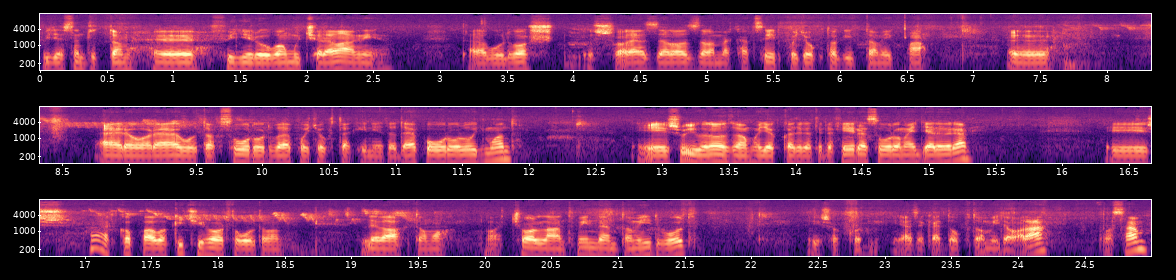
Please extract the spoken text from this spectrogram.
ugye ezt nem tudtam ö, fűnyíróval úgyse levágni, tele volt vassal, ezzel, azzal, meg hát szétpotyogtak itt, amik már ö, erre-arra el voltak szóródva, elpotyogtak innét a depóról, úgymond. És úgy gondoltam, hogy akkor ezeket ide félre szórom egyelőre. És hát kapába kicsi hartoltam, levágtam a, a csallánt, mindent, ami itt volt. És akkor ezeket dobtam ide alá, faszám.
